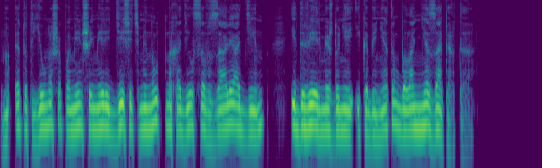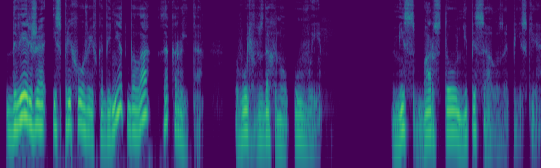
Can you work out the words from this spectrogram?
но этот юноша по меньшей мере десять минут находился в зале один, и дверь между ней и кабинетом была не заперта. Дверь же из прихожей в кабинет была закрыта. Вульф вздохнул. Увы. Мисс Барстоу не писала записки.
